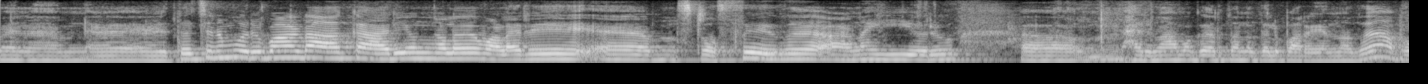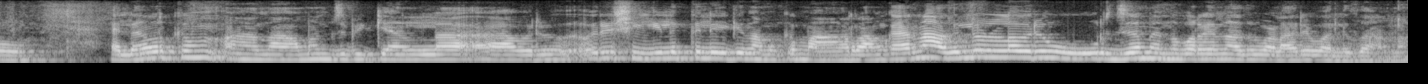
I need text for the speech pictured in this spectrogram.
പിന്നെ എഴുത്തച്ഛനും ഒരുപാട് ആ കാര്യങ്ങൾ വളരെ സ്ട്രെസ് ചെയ്ത് ആണ് ഈ ഒരു ഹരിനാമകീർത്തനത്തിൽ ഹരിനാമ കീർത്തനത്തിൽ പറയുന്നത്. അപ്പോൾ എല്ലാവർക്കും നാമം ജപിക്കാനുള്ള ആ ഒരു ഒരു ശീലത്തിലേക്ക് നമുക്ക് മാറാം. കാരണം അതിലുള്ള ഒരു ഊർജം എന്ന് പറയുന്നത് അത് വളരെ വലുതാണ്.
